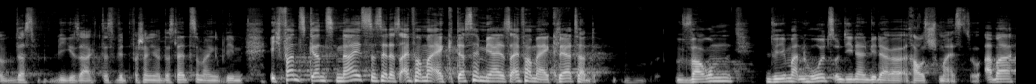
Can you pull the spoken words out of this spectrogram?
Äh, das, wie gesagt, das wird wahrscheinlich auch das letzte Mal geblieben. Ich fand es ganz nice, dass er das einfach mal, dass er mir das einfach mal erklärt hat, warum du jemanden holst und ihn dann wieder rausschmeißt. So. Aber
